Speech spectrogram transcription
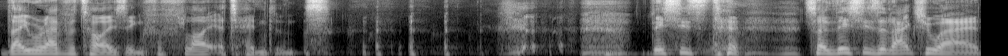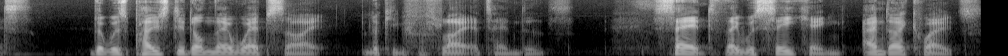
They were advertising for flight attendants. this is so. This is an actual ad that was posted on their website looking for flight attendants. Said they were seeking, and I quote,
